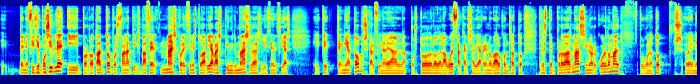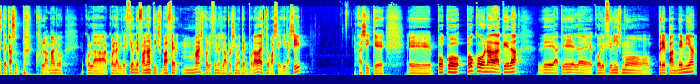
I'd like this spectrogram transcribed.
eh, beneficio posible y por lo tanto, pues Fanatics va a hacer más colecciones todavía, va a exprimir más las licencias eh, que tenía Tops, que al final era pues todo lo de la UEFA, que se había renovado el contrato tres temporadas más, si no recuerdo mal. Pues bueno, Tops, en este caso con la mano, con la, con la dirección de Fanatics, va a hacer más colecciones la próxima temporada. Esto va a seguir así. Así que eh, poco, poco o nada queda de aquel eh, coleccionismo pre-pandemia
